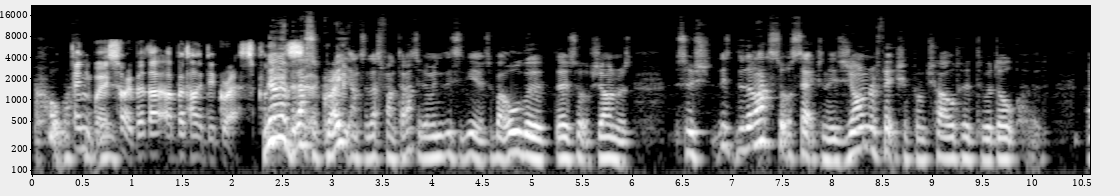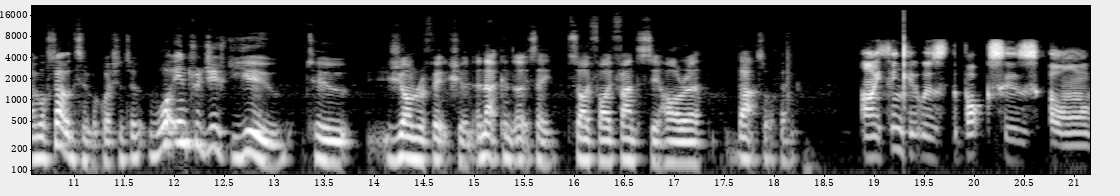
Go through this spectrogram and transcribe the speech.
Cool. Anyway, sorry, but that, but I digress. Please. No, no, but that's a great answer. That's fantastic. I mean, this is you know, it's about all the those sort of genres. So sh- this, the last sort of section is genre fiction from childhood to adulthood, and we'll start with a simple question. So, what introduced you to genre fiction, and that can let's say sci-fi, fantasy, horror, that sort of thing. I think it was the boxes of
